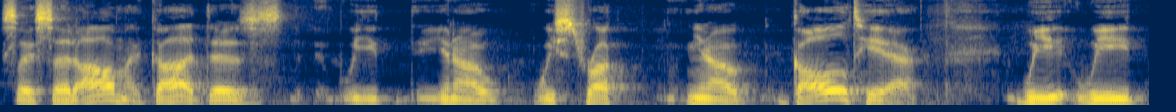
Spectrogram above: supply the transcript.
So I said, "Oh my God, there's we, you know, we struck, you know, gold here. We we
